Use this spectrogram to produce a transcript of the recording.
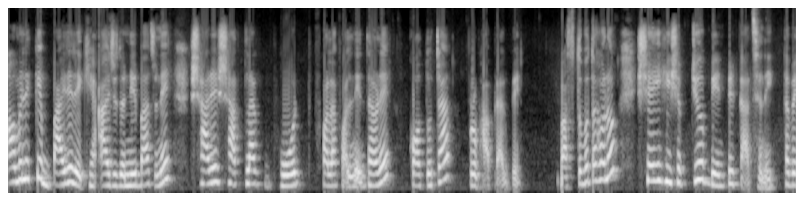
আওয়ামী লীগকে বাইরে রেখে আয়োজিত নির্বাচনে সাড়ে সাত লাখ ভোট ফলাফল নির্ধারণে কতটা প্রভাব রাখবে? বাস্তবতা হলো, সেই হিসেবটিও বিএনপির কাছে নেই। তবে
